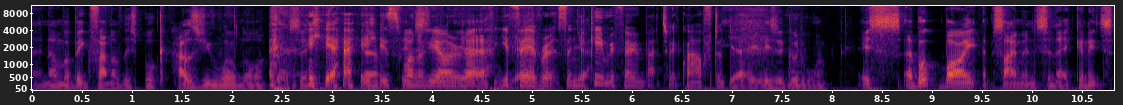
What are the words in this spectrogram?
And I'm a big fan of this book, as you well know, Tracy. yeah, um, it's one of your yeah, uh, your yeah, favourites, and yeah. you keep referring back to it quite often. Yeah, it is a good mm. one. It's a book by Simon Sinek, and it's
